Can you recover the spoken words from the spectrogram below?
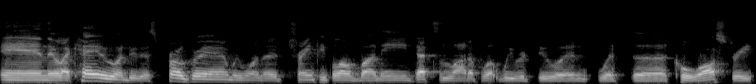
and they were like, "Hey, we want to do this program. We want to train people on money." That's a lot of what we were doing with the Cool Wall Street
